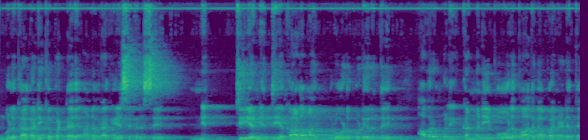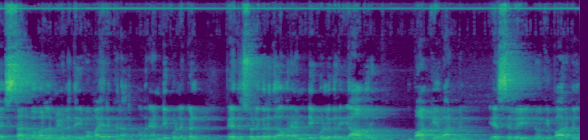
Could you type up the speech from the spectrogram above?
உங்களுக்காக அடிக்கப்பட்ட ஆண்டவராக இயேசு கிறிஸ்து நித் நித்திய நித்திய காலமாய் உங்களோடு கூட இருந்து அவர் உங்களை கண்மணியை போல பாதுகாப்பாக நடத்த சர்வ வல்லமையுள்ள தெய்வமாக இருக்கிறார். அவரை அண்டிக் கொள்ளுங்கள். வேதம் சொல்லுகிறது அவரை அண்டிக் கொள்ளுகிற யாவரும் பாக்கியவான்கள். இயேசுவை நோக்கி பாருங்கள்.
